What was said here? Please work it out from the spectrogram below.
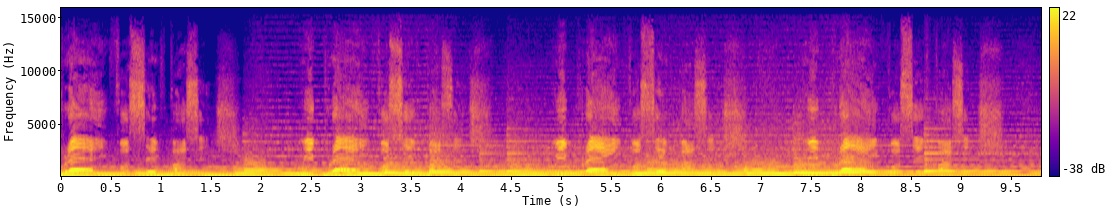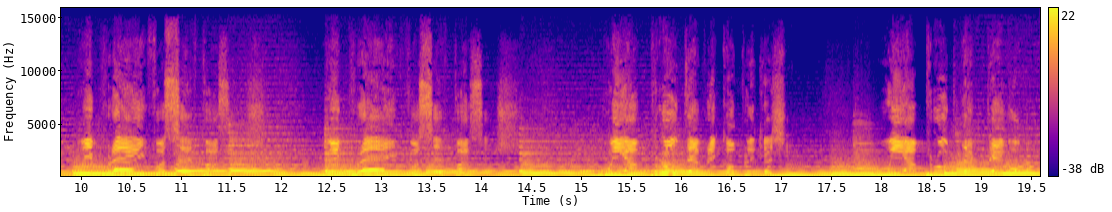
pray for safe passage. We pray for safe passage. We pray for safe passage. We pray for safe passage. We pray for safe passage. We pray for safe passage. We uproot every complication. We uproot the devil.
